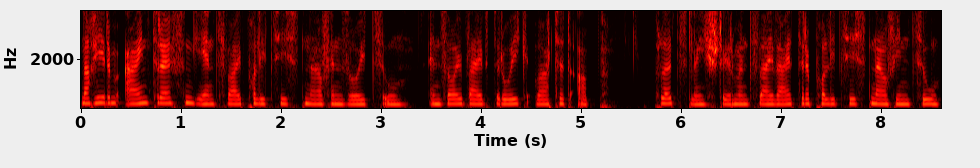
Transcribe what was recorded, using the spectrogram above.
Nach ihrem Eintreffen gehen zwei Polizisten auf Ensoy zu. Ensoy bleibt ruhig, wartet ab. Plötzlich stürmen zwei weitere Polizisten auf ihn zu,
